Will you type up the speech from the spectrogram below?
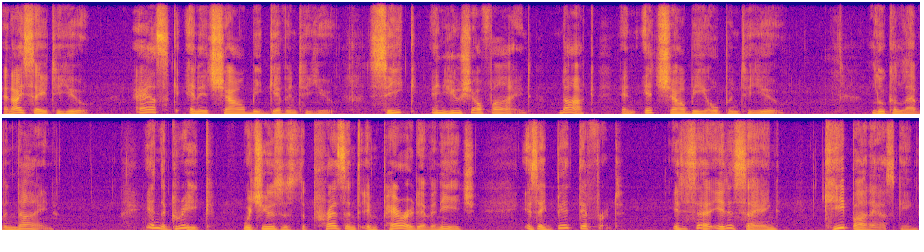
And I say to you, ask and it shall be given to you. Seek and you shall find. Knock and it shall be opened to you. Luke 11:9. In the Greek, which uses the present imperative in each, is a bit different. It is, it is saying, keep on asking,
